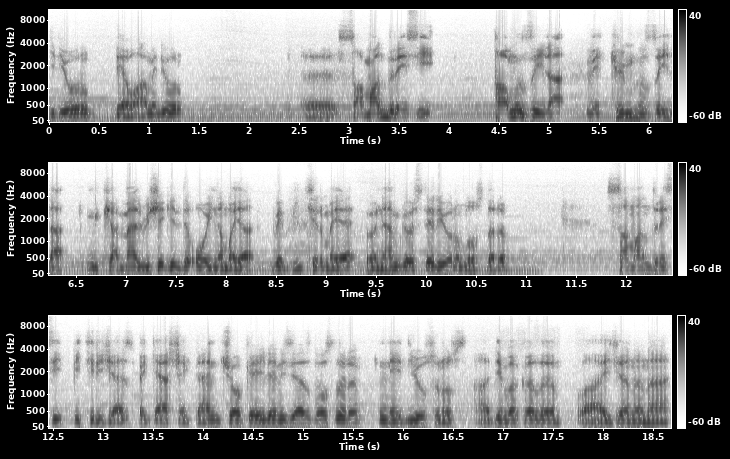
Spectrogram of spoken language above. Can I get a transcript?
Gidiyorum. Devam ediyorum. Ee, Samandres'i tam hızıyla ve tüm hızıyla mükemmel bir şekilde oynamaya ve bitirmeye önem gösteriyorum dostlarım. Samandres'i bitireceğiz ve gerçekten çok eğleneceğiz dostlarım. Ne diyorsunuz? Hadi bakalım. Vay canına.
